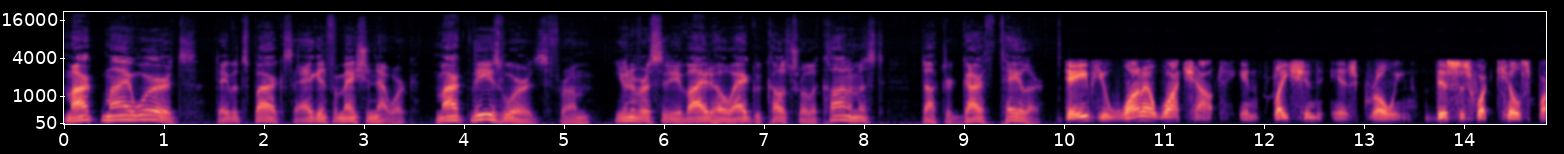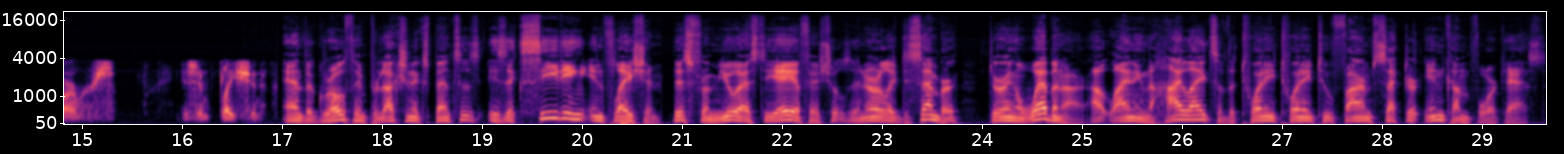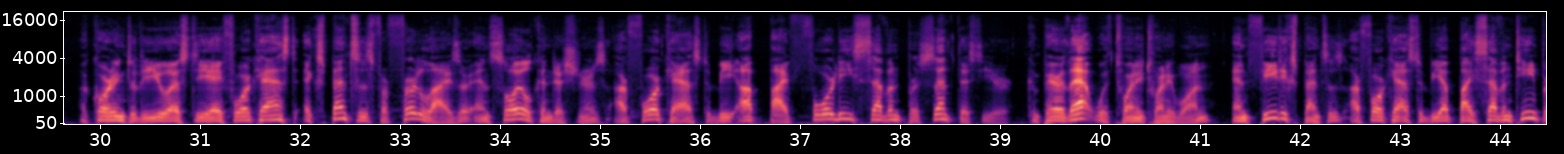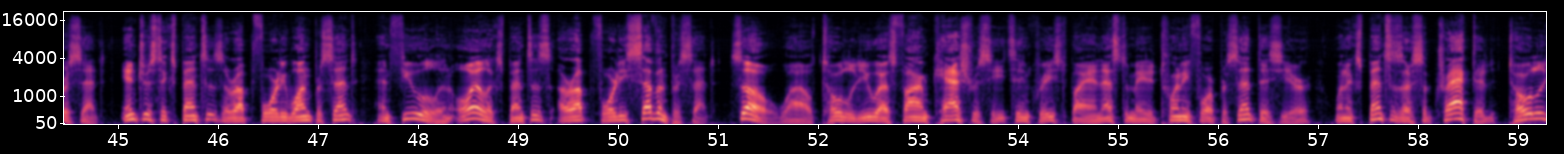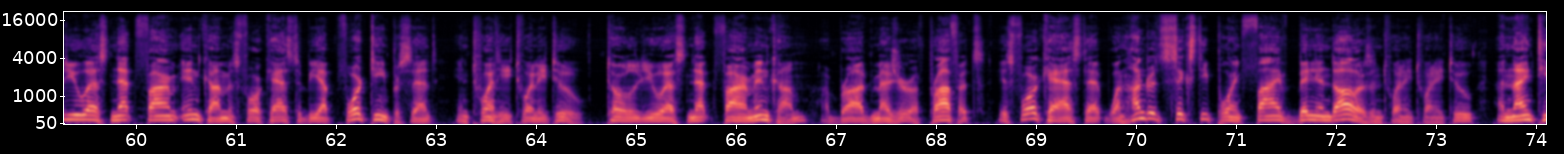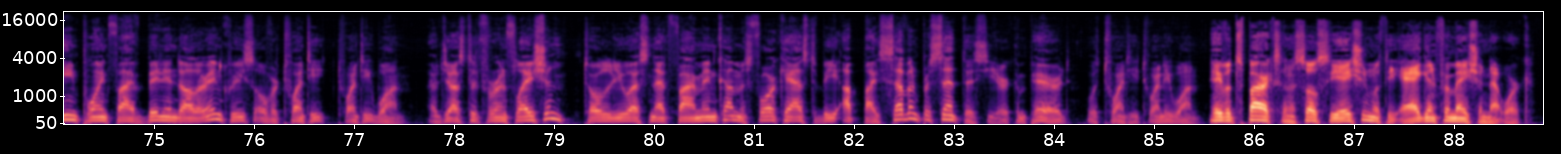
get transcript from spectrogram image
Mark my words. David Sparks, Ag Information Network. Mark these words from University of Idaho agricultural economist Dr. Garth Taylor. Dave, you want to watch out. Inflation is growing. This is what kills farmers. Is inflation. And the growth in production expenses is exceeding inflation. This from USDA officials in early December during a webinar outlining the highlights of the 2022 farm sector income forecast. According to the USDA forecast, expenses for fertilizer and soil conditioners are forecast to be up by 47% this year. Compare that with 2021, and feed expenses are forecast to be up by 17%. Interest expenses are up 41%, and fuel and oil expenses are up 47%. So, while total U.S. farm cash receipts increased by an estimated 24% this year, when expenses are subtracted, total U.S. net farm income is forecast to be up 14% in 2022. Total U.S. net farm income, a broad measure of profits, is forecast at $160.5 billion in 2022, a $19.5 billion increase over 2021. Adjusted for inflation, total U.S. net farm income is forecast to be up by 7% this year compared with 2021. David Sparks, in association with the Ag Information Network.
